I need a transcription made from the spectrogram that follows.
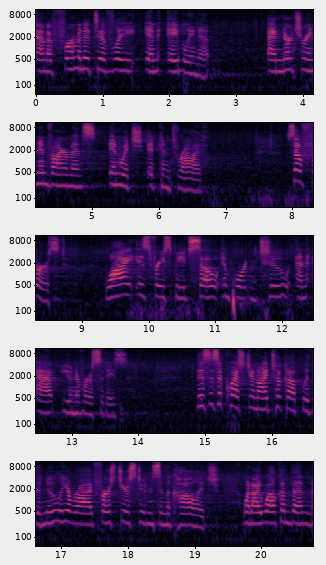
and affirmatively enabling it and nurturing environments in which it can thrive. So, first, why is free speech so important to and at universities? This is a question I took up with the newly arrived first year students in the college when I welcomed them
